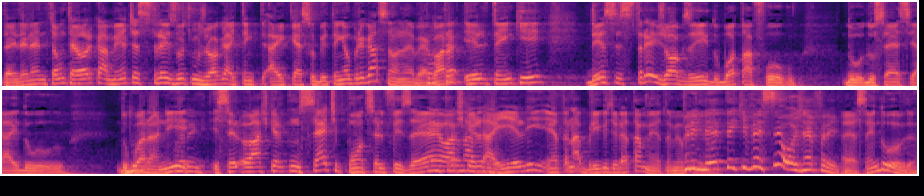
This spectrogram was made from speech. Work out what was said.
Tá entendendo? Então, teoricamente, esses três últimos jogos, aí, tem, aí quer subir, tem obrigação, né? Então Agora, tem- ele tem que, desses três jogos aí, do Botafogo, do, do CSA e do, do, Guarani, Guarani. ele- eu acho que ele com sete pontos, se ele fizer, eu Entra acho na que ele- aí ele entra na briga diretamente, na Primeiro opinião. tem que vencer hoje, né, Frei? É, sem dúvida.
